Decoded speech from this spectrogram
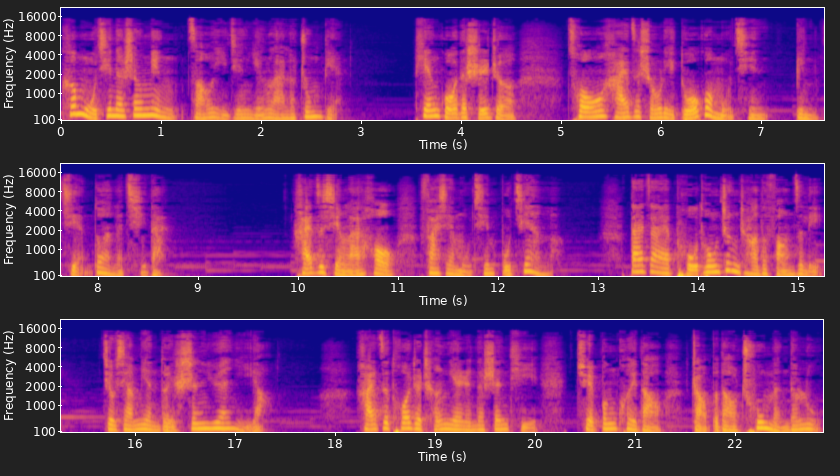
可母亲的生命早已经迎来了终点。天国的使者从孩子手里夺过母亲，并剪断了脐带。孩子醒来后，发现母亲不见了。待在普通正常的房子里，就像面对深渊一样。孩子拖着成年人的身体，却崩溃到找不到出门的路。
